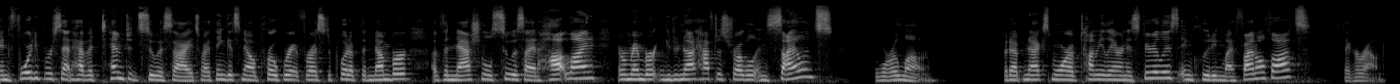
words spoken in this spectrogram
and 40% have attempted suicide. So I think it's now appropriate for us to put up the number of the National Suicide Hotline. And remember, you do not have to struggle in silence or alone. But up next, more of Tomi Lahren is Fearless, including my final thoughts. Stick around.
